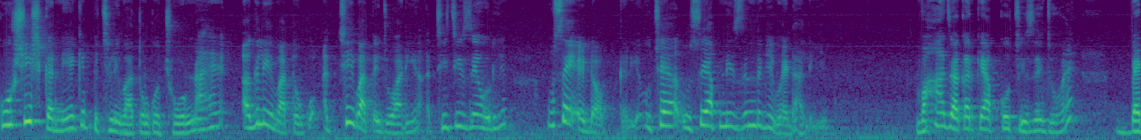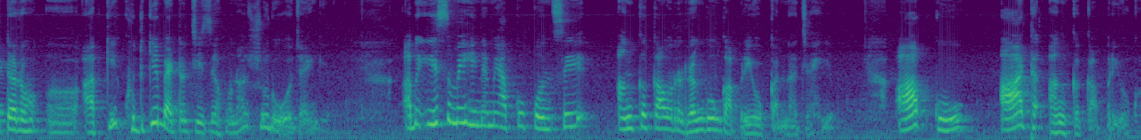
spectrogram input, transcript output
कोशिश करनी है कि पिछली बातों को छोड़ना है, अगली बातों को अच्छी बातें जो आ रही हैं, अच्छी चीज़ें हो रही हैं, उसे एडॉप्ट करिए, उसे उसे अपनी ज़िंदगी में डालिए। वहाँ जा कर के आपको चीज़ें जो है बेटर आपकी खुद की बेटर चीज़ें होना शुरू हो जाएँगी। अब इस महीने में आपको कौन से अंक का और रंगों का प्रयोग करना चाहिए? आपको आठ अंक का प्रयोग,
